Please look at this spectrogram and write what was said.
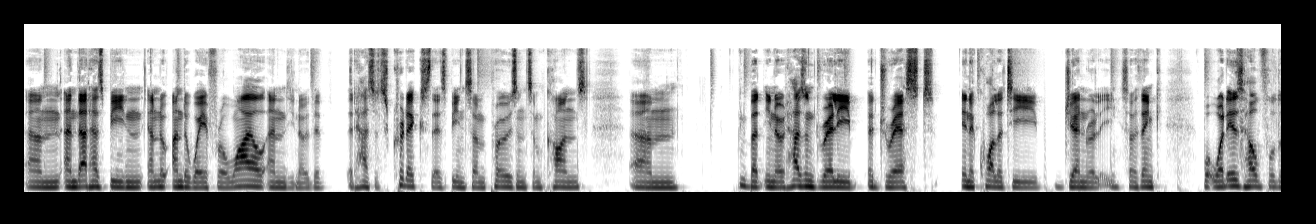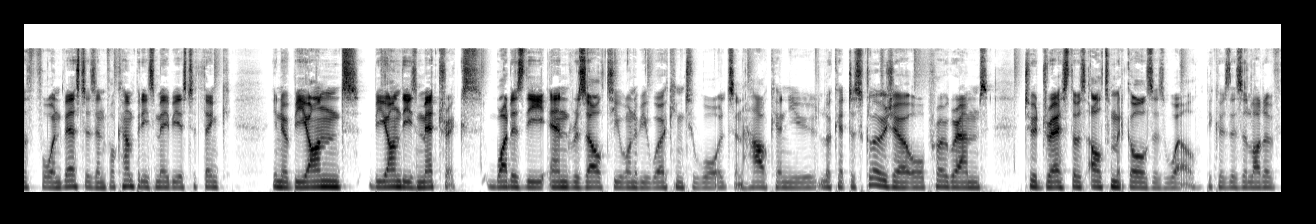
um, and that has been under- underway for a while. And you know the it has its critics. There's been some pros and some cons, um, but you know it hasn't really addressed inequality generally. So I think what what is helpful to, for investors and for companies maybe is to think you know beyond beyond these metrics what is the end result you want to be working towards and how can you look at disclosure or programs to address those ultimate goals as well because there's a lot of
